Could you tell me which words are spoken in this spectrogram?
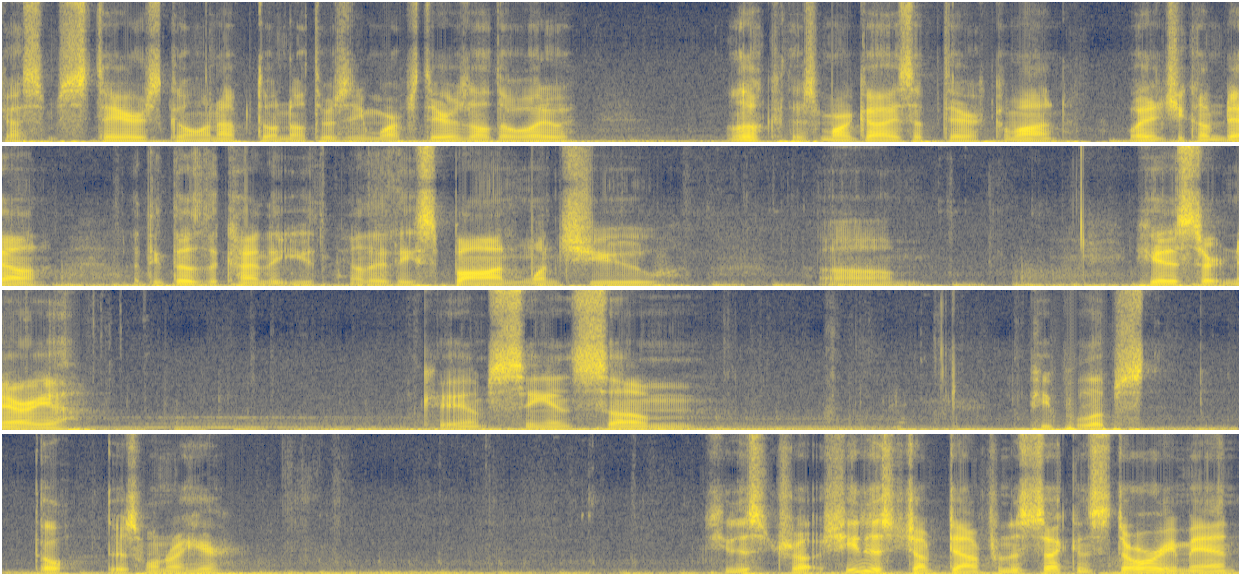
Got some stairs going up. Don't know if there's any more upstairs, although I... Look, there's more guys up there. Come on. Why didn't you come down? I think those are the kind that you, you know, they spawn once you um, hit a certain area. Okay, I'm seeing some people up. Oh, there's one right here. She just she just jumped down from the second story, man.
